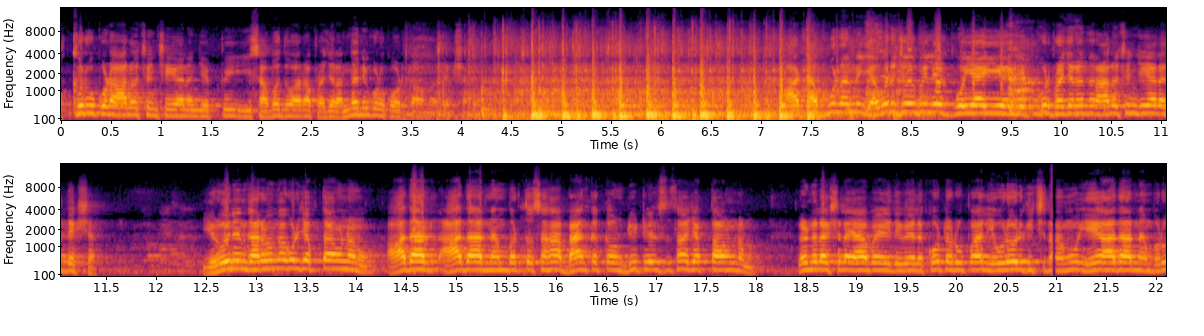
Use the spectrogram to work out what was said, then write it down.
ఒక్కరూ కూడా ఆలోచన చేయాలని చెప్పి ఈ సభ ద్వారా ప్రజలందరినీ కూడా కోరుతా ఉన్నా అధ్యక్ష. ఆ డబ్బులన్నీ ఎవరి జోబీలోకి పోయాయి అని చెప్పి కూడా ప్రజలందరూ ఆలోచన చేయాలి అధ్యక్ష. ఈరోజు నేను గర్వంగా కూడా చెప్తా ఉన్నాను. ఆధార్ ఆధార్ నెంబర్తో సహా బ్యాంక్ అకౌంట్ డీటెయిల్స్ సహా చెప్తా ఉన్నాను. రెండు లక్షల యాభై ఐదు వేల కోట్ల రూపాయలు ఎవరెవరికి ఇచ్చినాము ఏ ఆధార్ నెంబరు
